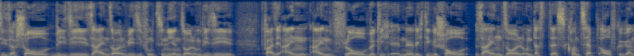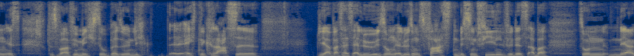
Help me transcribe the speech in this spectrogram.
dieser Show, wie sie sein soll, wie sie funktionieren soll und wie sie quasi ein, ein Flow, wirklich eine richtige Show sein soll und dass das Konzept aufgegangen ist. Das war für mich so persönlich äh, echt eine krasse, ja, was heißt Erlösung? Erlösung ist fast ein bisschen viel für das, aber so ein, ja,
